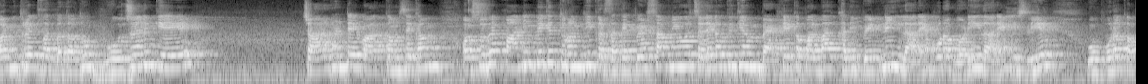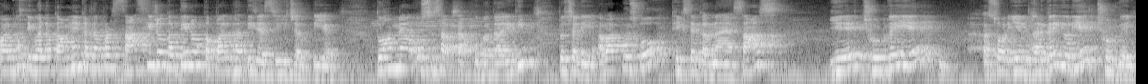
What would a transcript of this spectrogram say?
और मित्रों, एक बात बता दूँ, भोजन के चार घंटे बाद कम से कम, और सुबह पानी पी के तुरंत भी कर सकते हैं। पेट साफ़ नहीं हुआ, चलेगा, क्योंकि हम बैठ के कपाल भात खाली पेट नहीं हिला रहे हैं, पूरा बॉडी हिला रहे हैं, इसलिए वो पूरा कपाल भाती वाला काम नहीं करता, पर सांस की जो गति है ना कपाल भाती जैसी ही चलती है। तो हम मैं उस हिसाब से आपको बता रही थी। तो चलिए, अब आपको इसको ठीक से करना है। सांस, ये छूट गई, ये, सॉरी, ये भर गई और ये छूट गई।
